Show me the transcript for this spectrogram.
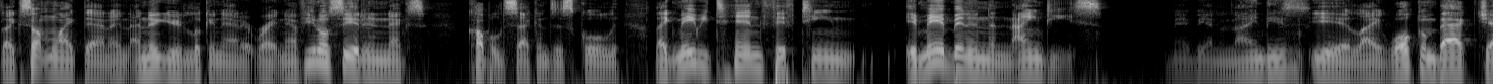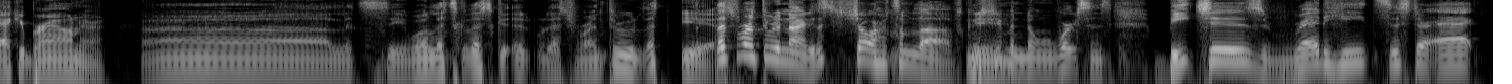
like something like that. And I know you're looking at it right now. If you don't see it in the next couple of seconds, it's cool. Like maybe 10, 15, it may have been in the 90s. Maybe in the nineties. Yeah, like Welcome Back Jackie Brown or Uh, let's see. Well, let's let's let's run through. Let's Yeah. Let's run through the nineties. Let's show her some love because Yeah. she's been doing work since Beaches, Red Heat, Sister Act,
